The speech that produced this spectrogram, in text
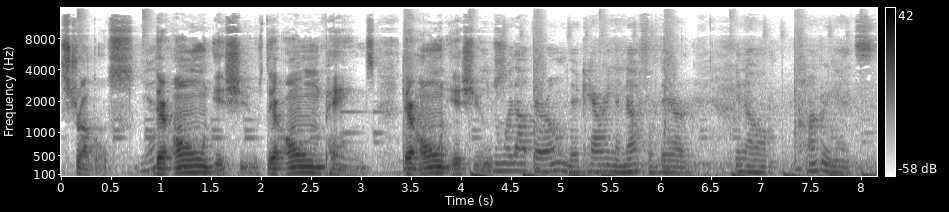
struggles, Yeah. their own issues, their own pains, their own issues. Even without their own, they're carrying enough of their, you know, congregants'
